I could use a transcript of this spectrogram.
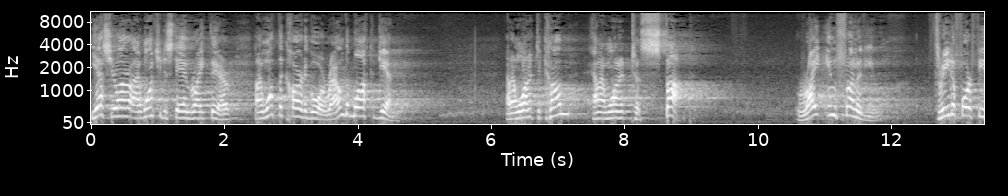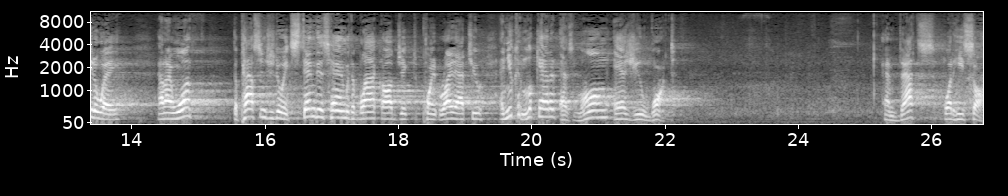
Yes, Your Honor, I want you to stand right there. I want the car to go around the block again. And I want it to come and I want it to stop right in front of you, three to four feet away. And I want the passenger to extend his hand with a black object, to point right at you, and you can look at it as long as you want. And that's what he saw.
